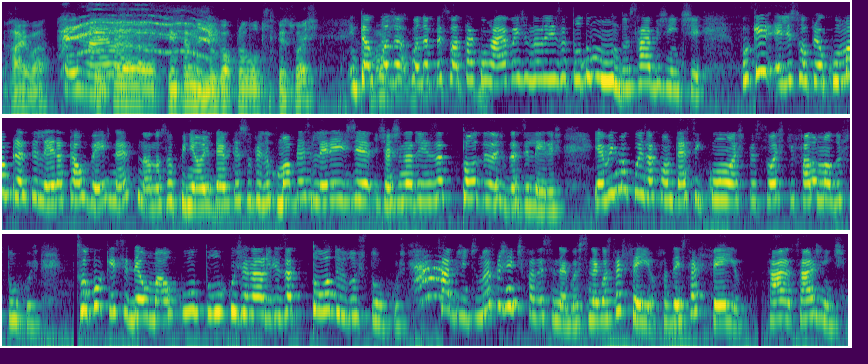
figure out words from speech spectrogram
raiva. Tem raiva. Ele tá tentando jogar pra outras pessoas. Então, quando, quando a pessoa tá com raiva, generaliza todo mundo, sabe, gente? Porque ele sofreu com uma brasileira, talvez, né? Na nossa opinião, ele deve ter sofrido com uma brasileira e já, já generaliza todas as brasileiras. E a mesma coisa acontece com as pessoas que falam mal dos turcos. Só porque se deu mal com o turco, generaliza todos os turcos. Sabe, gente? Não é pra gente fazer esse negócio. Esse negócio é feio. Fazer isso é feio, tá? Sabe, gente?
